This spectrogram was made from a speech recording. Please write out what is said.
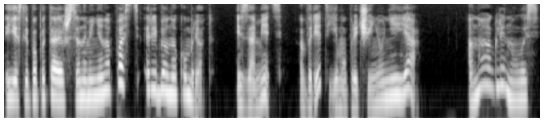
если попытаешься на меня напасть, ребенок умрет. И заметь, вред ему причиню не я. Она оглянулась.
